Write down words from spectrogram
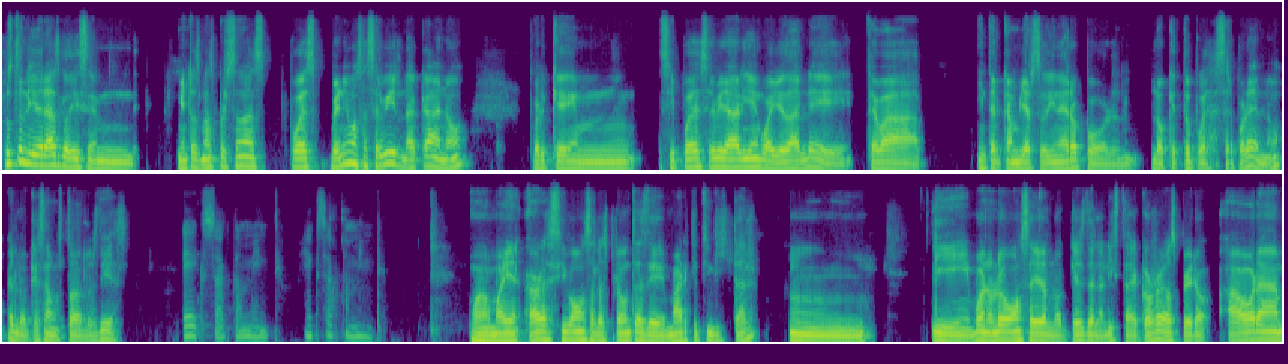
Justo en liderazgo dicen, mientras más personas, pues venimos a servir acá, ¿no? Porque mm, si puedes servir a alguien o ayudarle, te va a intercambiar su dinero por lo que tú puedes hacer por él, ¿no? Es lo que hacemos todos los días. Exactamente, exactamente. Bueno, María, ahora sí vamos a las preguntas de marketing digital. Mm, y bueno, luego vamos a ir a lo que es de la lista de correos, pero ahora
